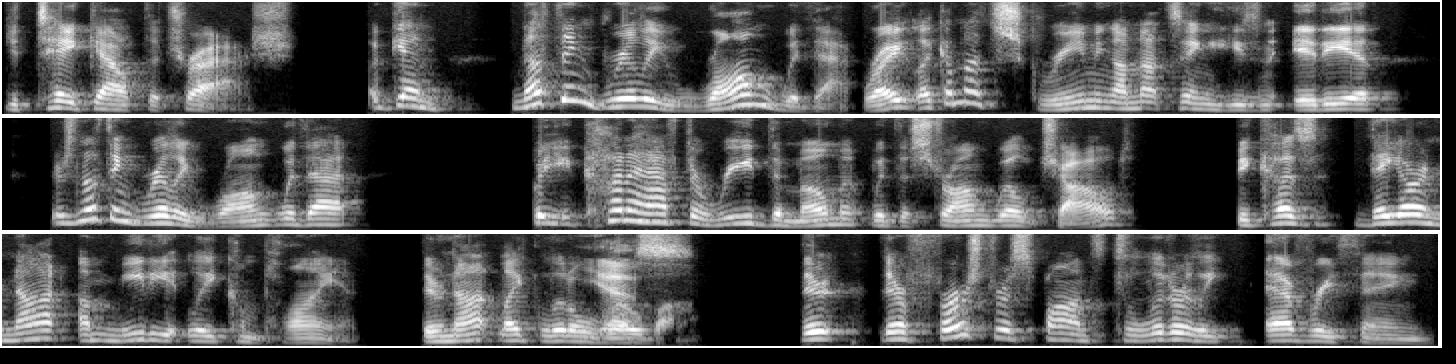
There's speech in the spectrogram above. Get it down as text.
you take out the trash. Again, nothing really wrong with that, right? Like I'm not screaming, I'm not saying he's an idiot. There's nothing really wrong with that. But you kind of have to read the moment with the strong willed child because they are not immediately compliant. They're not like little Yes. robots. Their, their first response to literally everything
